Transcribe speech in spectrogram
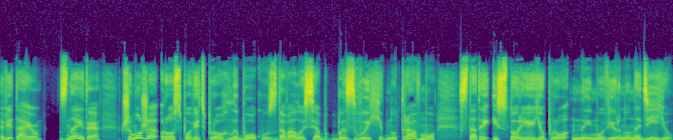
Вітаю! Знаєте, чи може розповідь про глибоку, здавалося б, безвихідну травму стати історією про неймовірну надію?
